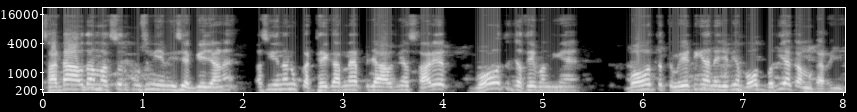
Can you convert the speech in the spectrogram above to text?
ਸਾਡਾ ਆਪਦਾ ਮਕਸਦ ਕੁਝ ਨਹੀਂ ਹੈ ਵੀ ਅਸੀਂ ਅੱਗੇ ਜਾਣਾ ਅਸੀਂ ਇਹਨਾਂ ਨੂੰ ਇਕੱਠੇ ਕਰਨਾ ਹੈ। ਪੰਜਾਬ ਦੀਆਂ ਸਾਰੇ ਬਹੁਤ ਜਥੇਬੰਦੀਆਂ ਬਹੁਤ ਕਮੇਟੀਆਂ ਨੇ ਜਿਹੜੀਆਂ ਬਹੁਤ ਵਧੀਆ ਕੰਮ ਕਰ ਰਹੀਆਂ।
